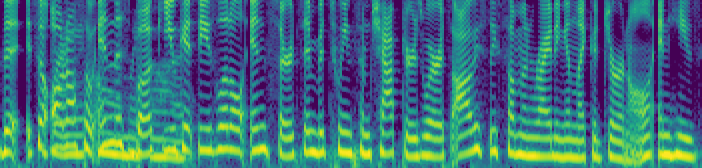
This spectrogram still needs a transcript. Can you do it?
the so and also in Oh this book you get these little inserts in between some chapters where it's obviously someone writing in like a journal and he's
